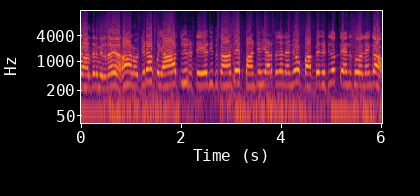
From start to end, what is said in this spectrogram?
4 ਦਿਨ ਮਿਲਣਾ ਆ। ਆ ਲਓ ਜਿਹੜਾ ਬਾਜ਼ਾਰ ਤੁਸੀਂ ਰਿਟੇਲ ਦੀ ਦੁਕਾਨ ਤੇ 5000 ਰੁਪਏ ਦਾ ਲੈਂਦੇ ਹੋ ਬਾਬੇ ਹੱਟੀ ਤੋਂ 300 ਦਾ ਲਹਿੰਗਾ।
